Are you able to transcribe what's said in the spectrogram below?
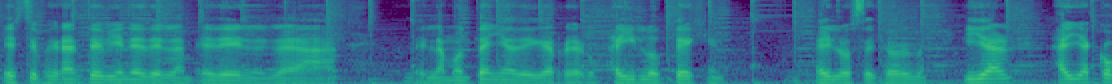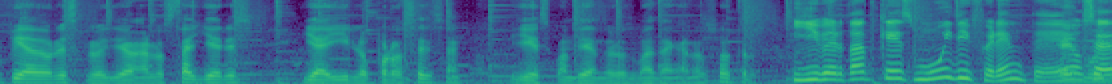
Este figurante viene de la, de la montaña de Guerrero. Ahí lo tejen ahí los tejedores. Y ya hay acopiadores que los llevan a los talleres y ahí lo procesan y es cuando ya nos los mandan a nosotros. Y verdad que es muy diferente, ¿eh? o sea,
